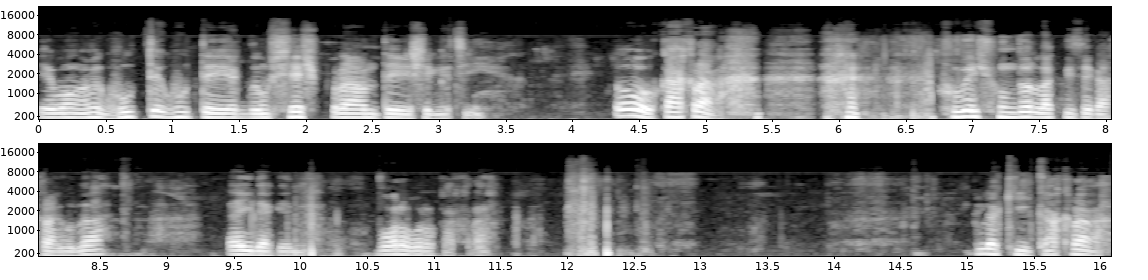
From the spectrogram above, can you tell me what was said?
এবং আমি ঘুরতে ঘুরতে একদম শেষ প্রান্তে এসে গেছি। ও কাঁকড়া। খুবই সুন্দর লাগতেছে কাঁকড়াগুলা। এই দেখেন, বড় বড় কাঁকড়া। এগুলা কি, কাঁকড়া?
